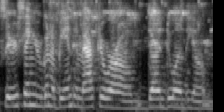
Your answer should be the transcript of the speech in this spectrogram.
So you're saying you're gonna ban him after we're um done doing the um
